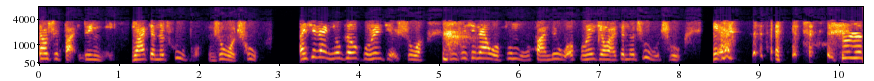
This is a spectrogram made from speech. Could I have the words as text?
要是反对你，你还跟他处不？你说我处。完，现在你又跟红瑞姐说，你说现在我父母反对我，红瑞姐我还跟他处不处？就是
